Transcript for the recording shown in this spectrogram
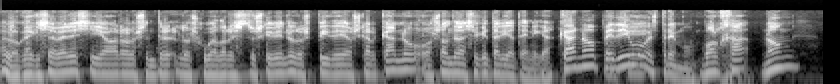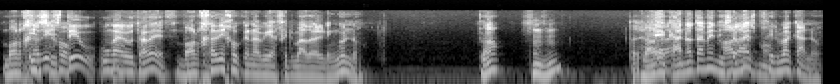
Lo que hay que saber es si ahora los, entre- los jugadores estos que vienen los pide Oscar Cano o son de la Secretaría Técnica. Cano pediu Porque o extremo, Borja, non? Borja Insistiu dijo, unha e outra vez. Borja dijo que no había firmado él ninguno. ¿No? Uh -huh. Entonces Cano tamén dixo o mesmo. Firma Cano.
